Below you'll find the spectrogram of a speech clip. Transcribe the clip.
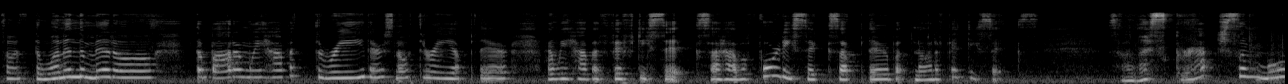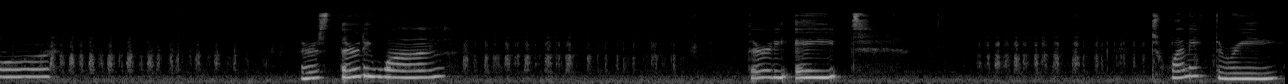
So it's the one in the middle. At the bottom, we have a 3. There's no 3 up there. And we have a 56. I have a 46 up there, but not a 56. So let's scratch some more. There's 31. 38, 23,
